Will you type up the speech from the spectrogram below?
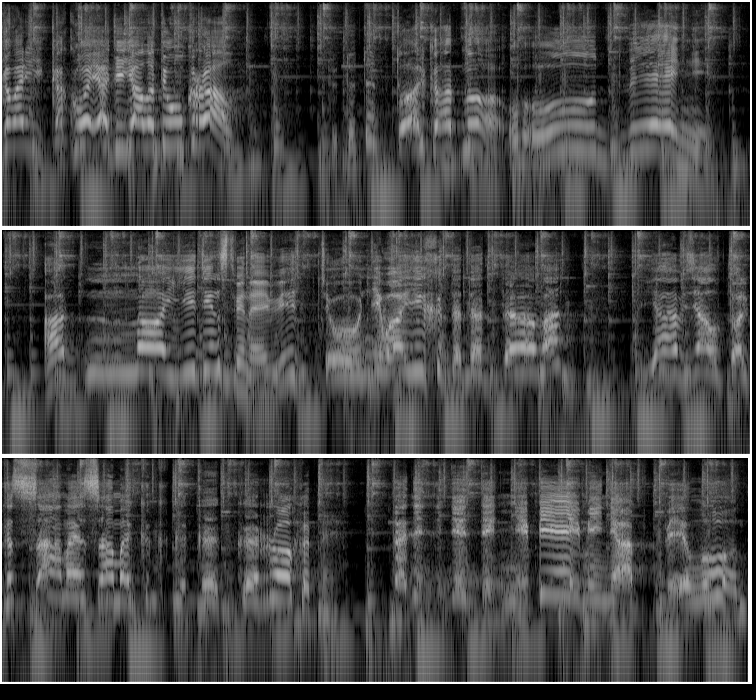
Говори, какое одеяло ты украл? Только одно, у Дэнни. Одно единственное, ведь у него их два. Я взял только самое-самое крохотное. Да не, не, не, не бей меня, Пилон.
